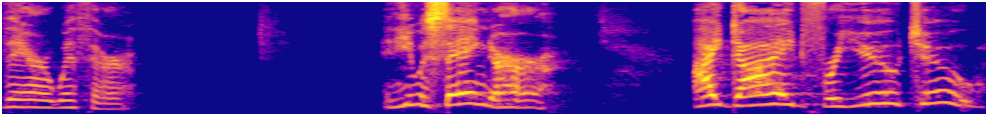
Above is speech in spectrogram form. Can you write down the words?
there with her. And he was saying to her, I died for you too.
